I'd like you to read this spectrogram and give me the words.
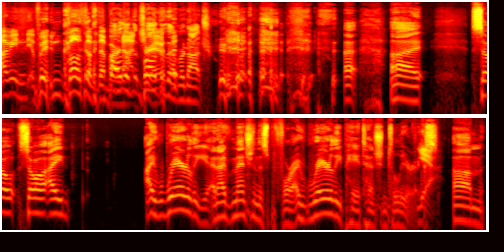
I mean, both of them are both, not of, true. both of them are not true. uh, uh, so so I I rarely, and I've mentioned this before, I rarely pay attention to lyrics. Yeah. Um,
